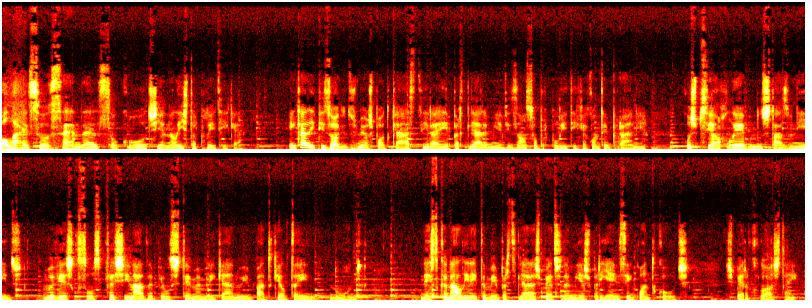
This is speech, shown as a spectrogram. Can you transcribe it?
Olá, eu sou a Sandra, sou coach e analista política. Em cada episódio dos meus podcasts, irei partilhar a minha visão sobre política contemporânea, com especial relevo nos Estados Unidos, uma vez que sou fascinada pelo sistema americano e o impacto que ele tem no mundo. Neste canal, irei também partilhar aspectos da minha experiência enquanto coach. Espero que gostem.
